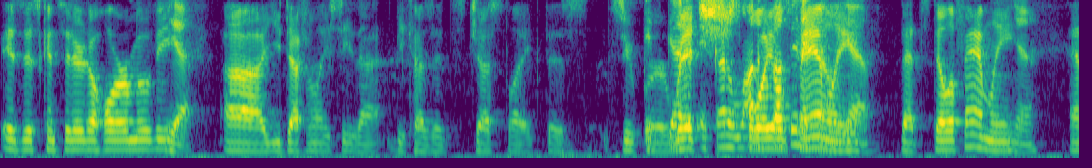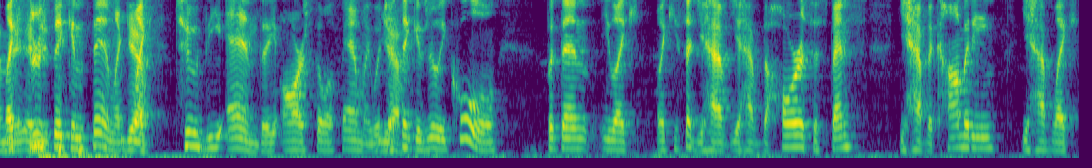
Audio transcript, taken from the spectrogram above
is this considered a horror movie? Yeah. Uh, you definitely see that because it's just like this super got- rich, it's got a lot of spoiled it, though, family yeah. that's still a family. Yeah. And like they- through and thick and thin, like Yeah. like to the end, they are still a family, which I think is really cool. But then you like like you said, you have you have the horror suspense, you have the comedy, you have like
